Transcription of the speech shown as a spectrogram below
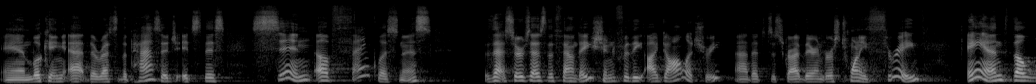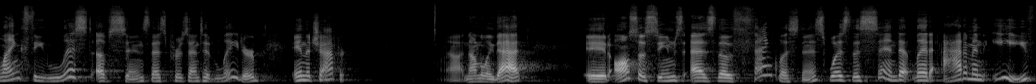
And looking at the rest of the passage, it's this sin of thanklessness that serves as the foundation for the idolatry uh, that's described there in verse 23 and the lengthy list of sins that's presented later in the chapter. Uh, not only that, it also seems as though thanklessness was the sin that led Adam and Eve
